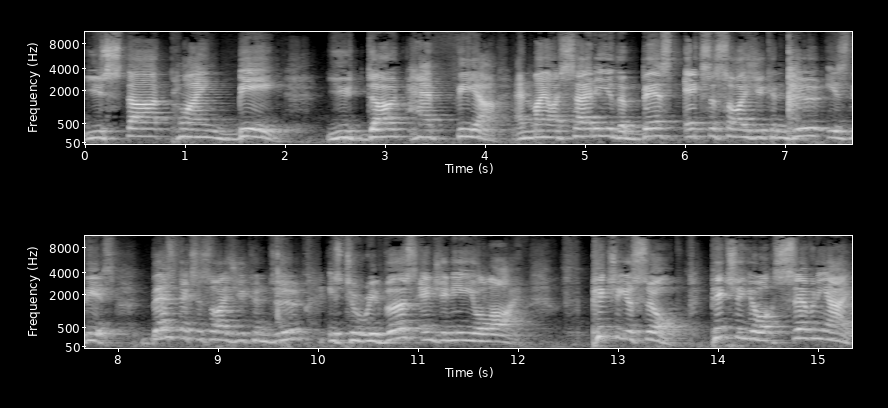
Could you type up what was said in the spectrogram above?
you start playing big. You don't have fear. And may I say to you, the best exercise you can do is this. Best exercise you can do is to reverse engineer your life. Picture yourself. Picture you're 78.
